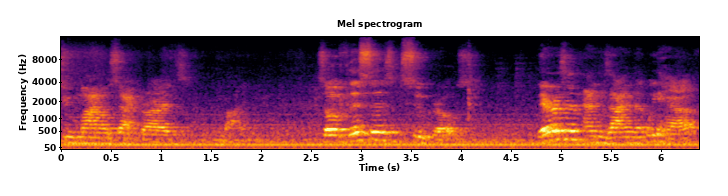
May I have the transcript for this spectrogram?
two monosaccharides combined. So if this is sucrose, there is an enzyme that we have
